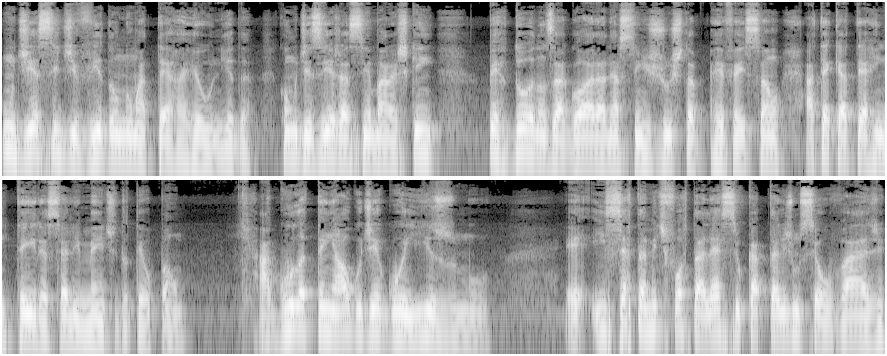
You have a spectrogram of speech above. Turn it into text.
um dia se dividam numa terra reunida como dizia Jacim Marasquim, perdoa-nos agora nessa injusta refeição, até que a terra inteira se alimente do teu pão. A gula tem algo de egoísmo é, e certamente fortalece o capitalismo selvagem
